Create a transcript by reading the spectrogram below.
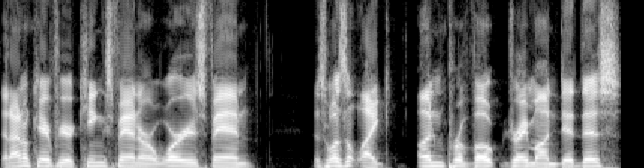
that I don't care if you're a Kings fan or a Warriors fan. This wasn't like unprovoked Draymond did this.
